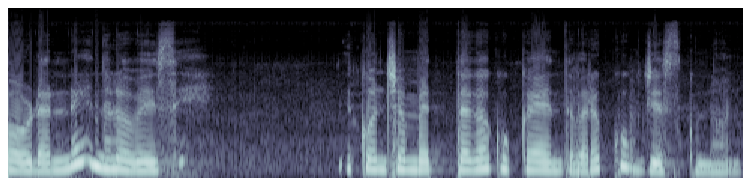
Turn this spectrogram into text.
పౌడర్ని ఇందులో వేసి కొంచెం మెత్తగా కుక్ అయ్యేంత వరకు కుక్ చేసుకున్నాను.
